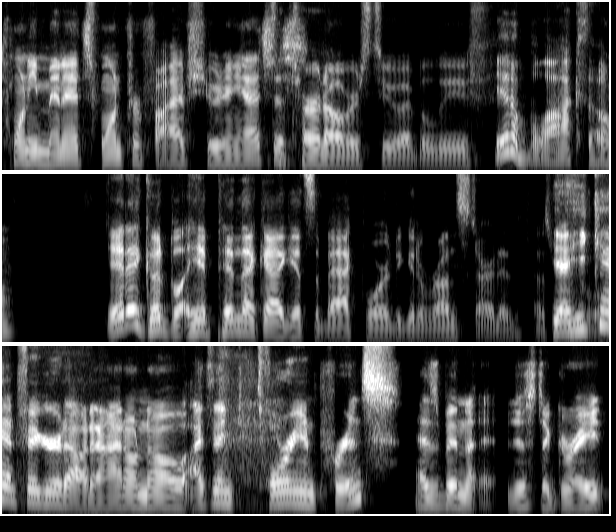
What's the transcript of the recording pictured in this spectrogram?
20 minutes, one for five shooting. Yeah, it's Some just turnovers too, I believe. he had a block though. He had a good. block. He had pinned that guy against the backboard to get a run started. Yeah, he cool. can't figure it out, and I don't know. I think Taurean Prince has been uh, just a great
